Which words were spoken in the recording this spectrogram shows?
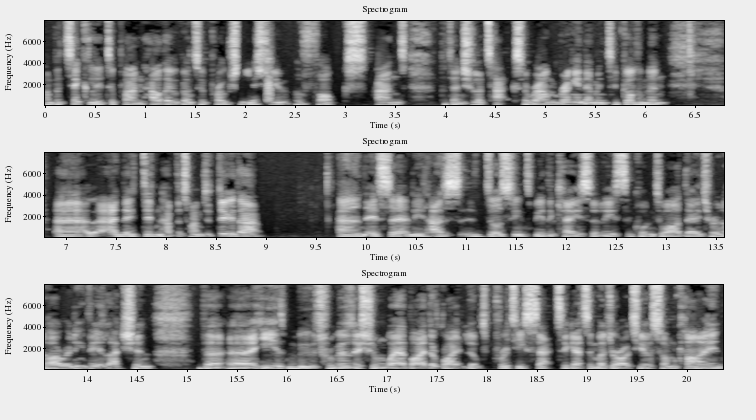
and particularly to plan how they were going to approach the issue of Vox and potential attacks around bringing them into government. Uh, and they didn't have the time to do that. And it certainly has does seem to be the case, at least according to our data and our reading of the election, that uh, he has moved from a position whereby the right looked pretty set to get a majority of some kind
